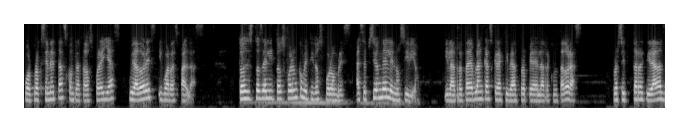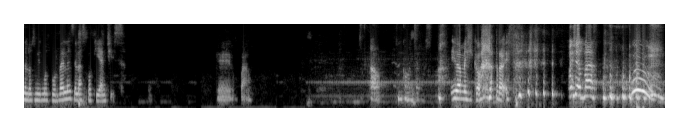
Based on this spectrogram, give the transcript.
por proxenetas contratados por ellas, cuidadores y guardaespaldas. Todos estos delitos fueron cometidos por hombres, a excepción del enocidio y la trata de blancas, que era actividad propia de las reclutadoras, prostitutas retiradas de los mismos burdeles de las poquianchis. Que, wow. Oh, sin comentarios. Iba a México otra vez. Un shot más. Uh,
